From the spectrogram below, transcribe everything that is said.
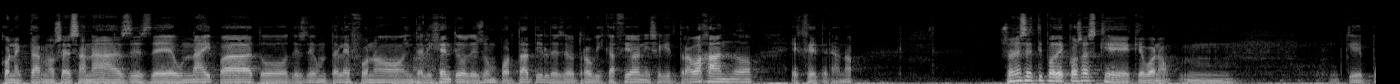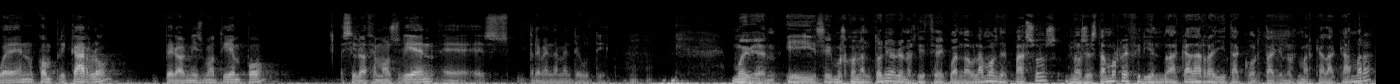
conectarnos a esa NAS desde un iPad o desde un teléfono inteligente o desde un portátil desde otra ubicación y seguir trabajando etcétera, ¿no? Son ese tipo de cosas que, bueno, mm, que pueden complicarlo, pero al mismo tiempo, si lo hacemos bien, eh, es tremendamente útil. Muy bien, y seguimos con Antonio que nos dice, cuando hablamos de pasos, ¿nos estamos refiriendo a cada rayita corta que nos marca la cámara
